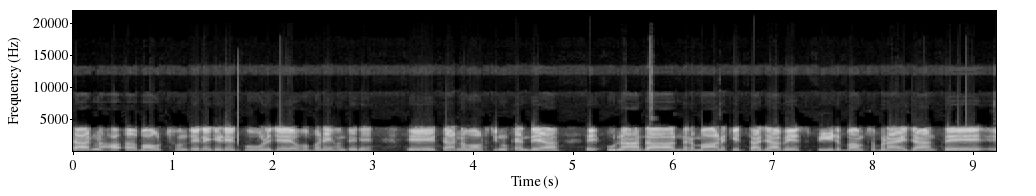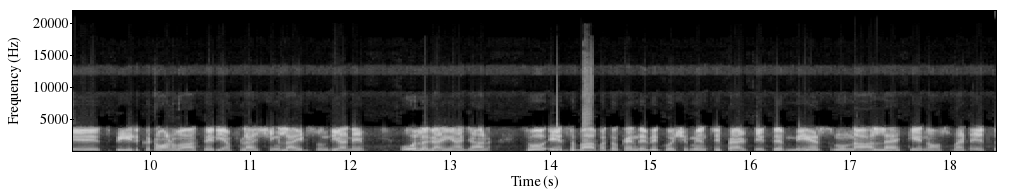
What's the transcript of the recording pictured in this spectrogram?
ਟਰਨ ਅਬਾਊਟਸ ਹੁੰਦੇ ਨੇ ਜਿਹੜੇ ਗੋਲ ਜਿਹੇ ਉਹ ਬਣੇ ਹੁੰਦੇ ਨੇ ਤੇ ਟਰਨ ਅਬਾਊਟਸ ਜਿਹਨੂੰ ਕਹਿੰਦੇ ਆ ਤੇ ਉਹਨਾਂ ਦਾ ਨਿਰਮਾਣ ਕੀਤਾ ਜਾਵੇ ਸਪੀਡ ਬੰਪਸ ਬਣਾਏ ਜਾਣ ਤੇ ਸਪੀਡ ਘਟਾਉਣ ਵਾਸਤੇ ਜਿਹੜੀਆਂ ਫਲੈਸ਼ਿੰਗ ਲਾਈਟਸ ਹੁੰਦੀਆਂ ਨੇ, ਉਹ ਲਗਾਈਆਂ ਜਾਣ। ਸੋ ਇਸ ਬਾਬਤ ਉਹ ਕਹਿੰਦੇ ਵੀ ਕੁਝ ਮਿਊਨਿਸਪੈਲਿਟੀਜ਼ ਦੇ ਮੇਅਰਸ ਨੂੰ ਨਾਲ ਲੈ ਕੇ ਅਨਾਉਂਸਮੈਂਟ ਇਸ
